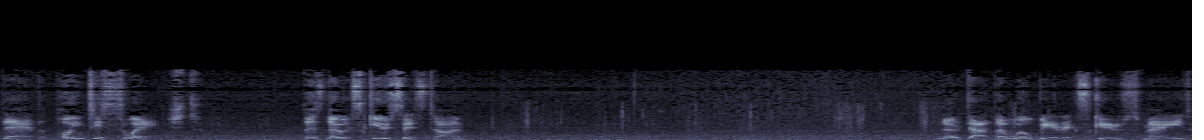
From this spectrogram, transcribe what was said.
There, the point is switched. There's no excuse this time. No doubt there will be an excuse made.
